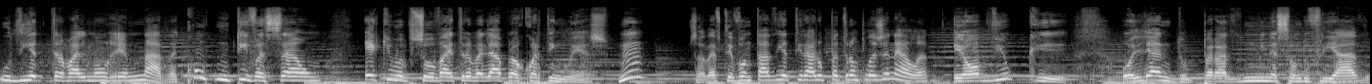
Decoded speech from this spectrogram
o dia de trabalho não rende nada. Com que motivação é que uma pessoa vai trabalhar para o quarto inglês? Hum? Só deve ter vontade de atirar o patrão pela janela. É óbvio que, olhando para a denominação do feriado,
